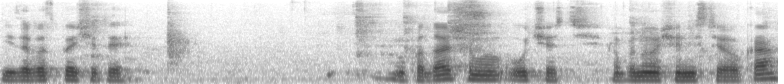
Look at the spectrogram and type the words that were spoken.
і забезпечити у подальшому участь обвинувачення Ністерука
